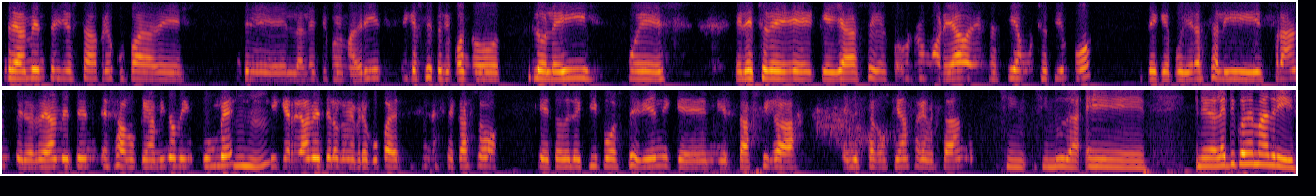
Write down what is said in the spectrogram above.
realmente yo estaba preocupada de del Atlético de Madrid. Sí que es cierto que cuando lo leí, pues el hecho de que ya se rumoreaba desde hacía mucho tiempo de que pudiera salir Fran, pero realmente es algo que a mí no me incumbe y que realmente lo que me preocupa es en este caso que todo el equipo esté bien y que mi staff siga en esta confianza que me está dando. Sin, sin duda. Eh, en el Atlético de Madrid,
